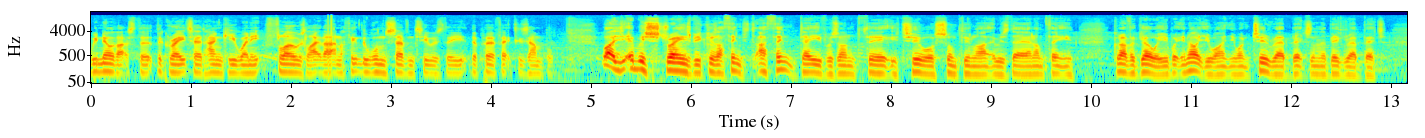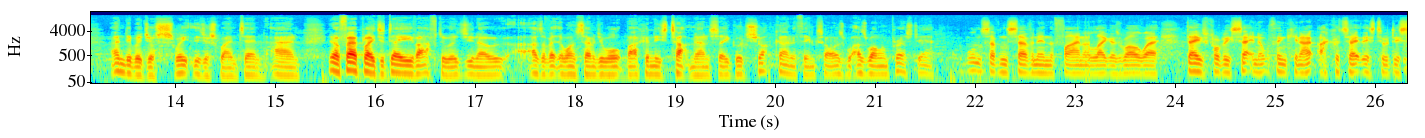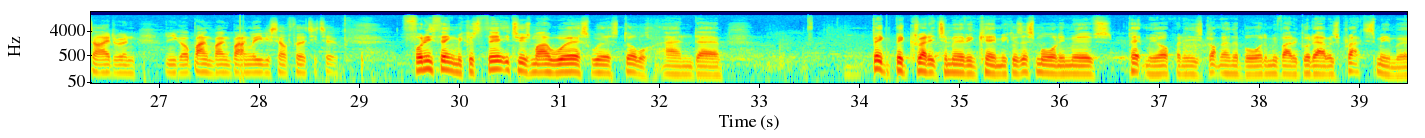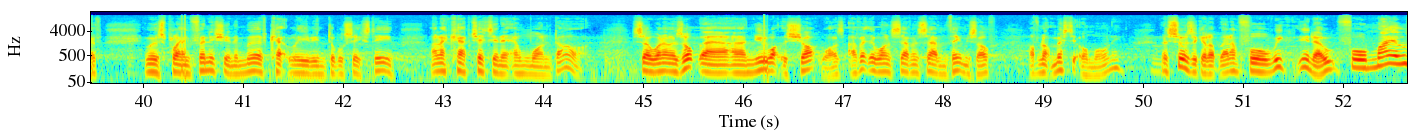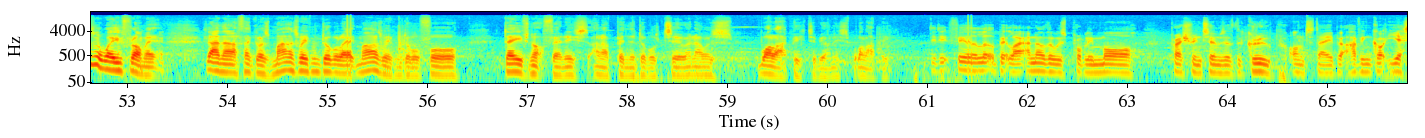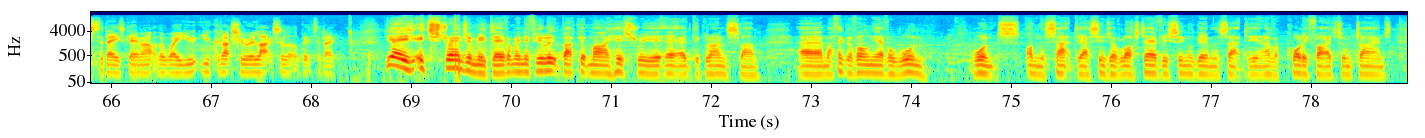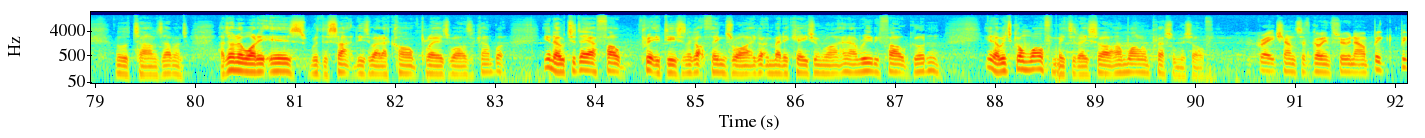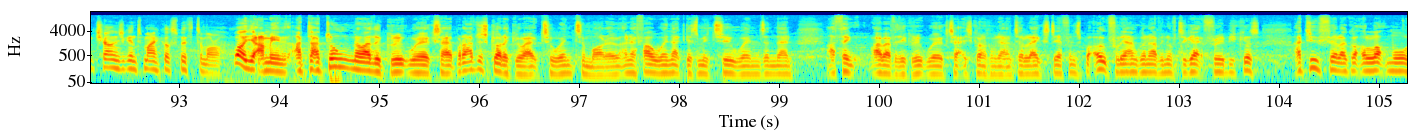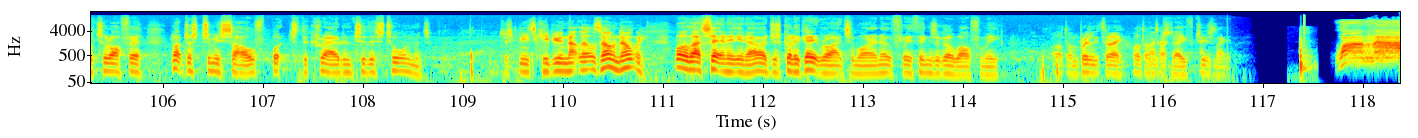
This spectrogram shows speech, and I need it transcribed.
We know that's the, the great Ted Hankey when it flows like that, and I think the 170 was the, the perfect example. Well, it was strange because I think I think Dave was on 32 or something like that was there, and I'm thinking, could have a go here? But you know what you want? You want two red bits and the big red bit. And they were just sweet, they just went in. And, you know, fair play to Dave afterwards, you know, as I've hit the 170, walked back and he's tapped me and say, good shot kind of thing. So I was, I was well impressed, yeah. 177 in the final leg as well, where Dave's probably setting up thinking, I, I could take this to a decider, and, and you go bang, bang, bang, leave yourself 32. Funny thing, because 32 is my worst, worst double. And um, big, big credit to Mervyn King because this morning Merv's picked me up and he's got me on the board and we've had a good hour's practice, me and Merv. And we was playing finishing and Merv kept leaving double 16 and I kept hitting it in one dart. So when I was up there and I knew what the shot was, I've hit the 177, think myself, I've not missed it all morning. And as soon as I get up there, I'm four week, you know, four miles away from it. And then I think I was miles away from double eight, miles away from double four. Dave's not finished, and I've pinned the double two, and I was well happy, to be honest, well happy. Did it feel a little bit like, I know there was probably more pressure in terms of the group on today, but having got yesterday's game out of the way, you, you could actually relax a little bit today? Yeah, it's strange with me, Dave. I mean, if you look back at my history at, at the Grand Slam, um, I think I've only ever won once on the Saturday. I seem to have lost every single game on the Saturday and I've qualified sometimes other times I haven't. I don't know what it is with the Saturdays where I can't play as well as I can, but, you know, today I felt pretty decent. I got things right, I got my medication right and I really felt good and, you know, it's gone well for me today, so I'm well impressed with myself. Great chance of going through now. Big big challenge against Michael Smith tomorrow. Well, yeah, I mean, I, I don't know how the group works out, but I've just got to go out to win tomorrow. And if I win, that gives me two wins. And then I think however the group works out, it's going to come down to legs difference. But hopefully, I'm going to have enough to get through because I do feel I've got a lot more to offer, not just to myself, but to the crowd and to this tournament. Just need to keep you in that little zone, don't we? Well, that's it, and you know, I've just got to get it right tomorrow, and hopefully things will go well for me. Well done, brilliant today. Well done, Thanks, Dave. Cheers, mate. One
